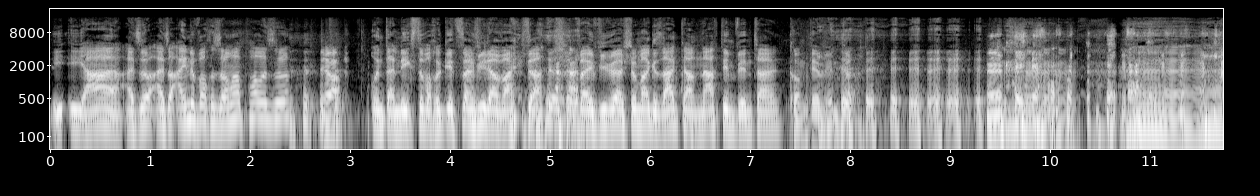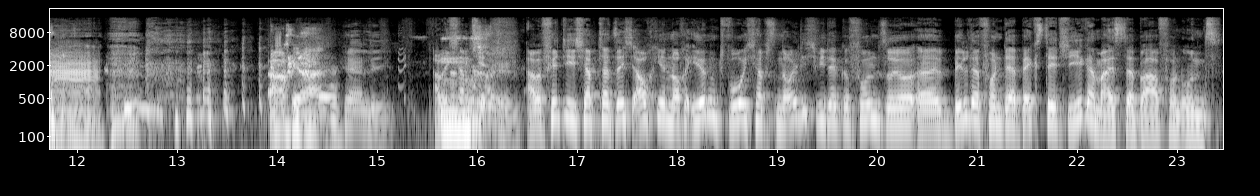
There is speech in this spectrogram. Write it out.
Ja, also, also eine Woche Sommerpause Ja. und dann nächste Woche geht's dann wieder weiter. Weil, wie wir schon mal gesagt haben, nach dem Winter kommt der Winter. Ach ja, ey. Herrlich. Aber ich habe, aber Fitti, ich habe tatsächlich auch hier noch irgendwo, ich habe es neulich wieder gefunden, so äh, Bilder von der Backstage Jägermeister Bar von uns.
